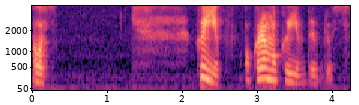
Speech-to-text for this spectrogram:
Ось. Київ. Окремо Київ дивлюсь.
